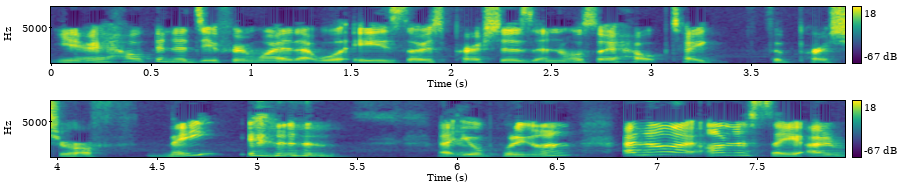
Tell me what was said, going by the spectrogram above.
you know help in a different way that will ease those pressures and also help take the pressure off me mm-hmm. that you're putting on and i like honestly i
